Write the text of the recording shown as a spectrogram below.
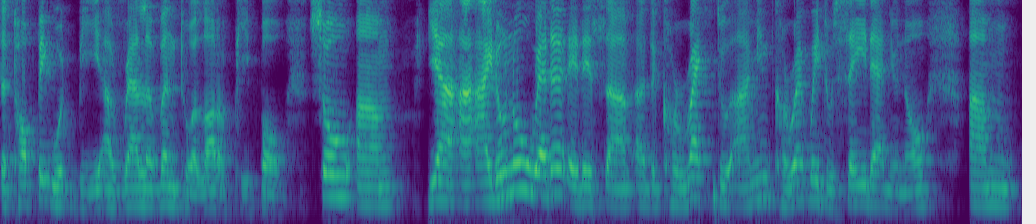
the topic would be uh, relevant to a lot of people. So, um, yeah, I, I don't know whether it is um, uh, the correct to, I mean, correct way to say that, you know, um,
